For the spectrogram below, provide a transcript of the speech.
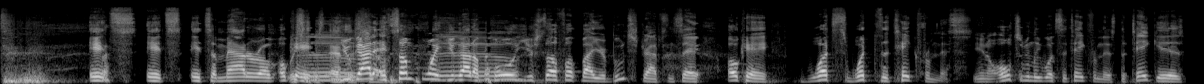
it's it's it's a matter of okay, should just end you got to at some point you got to pull yourself up by your bootstraps and say, okay, what's what's the take from this? You know, ultimately, what's the take from this? The take is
